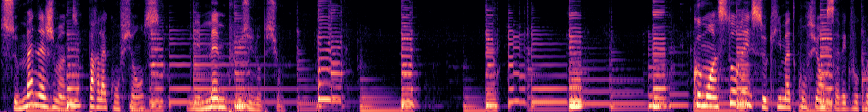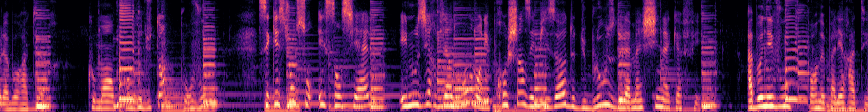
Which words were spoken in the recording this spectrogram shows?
ce management par la confiance n'est même plus une option. Comment instaurer ce climat de confiance avec vos collaborateurs? Comment prendre du temps pour vous? Ces questions sont essentielles et nous y reviendrons dans les prochains épisodes du blues de la machine à café. Abonnez-vous pour ne pas les rater.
